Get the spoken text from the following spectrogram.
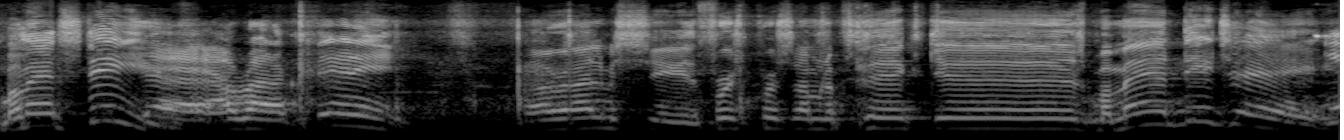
my man Steve. Yeah, all right, Danny. All right, let me see. The first person I'm gonna pick is my man DJ. Yeah!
